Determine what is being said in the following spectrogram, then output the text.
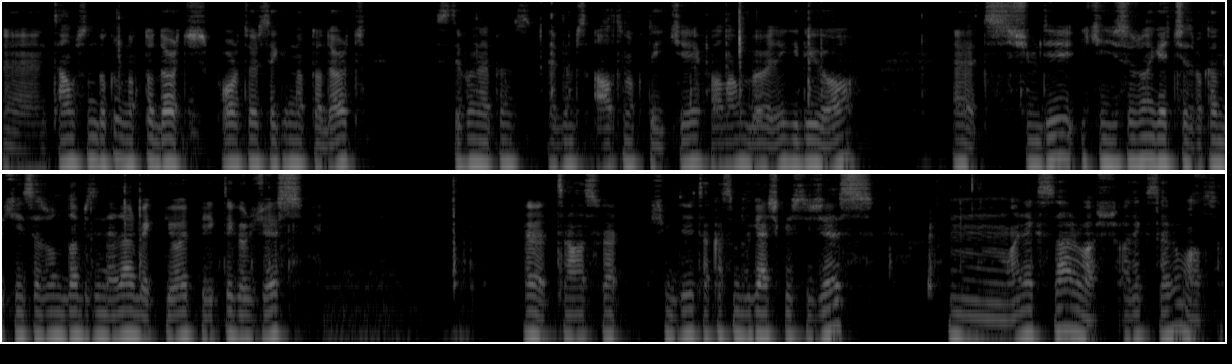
e, Thompson 9.4, Porter 8.4, Stephen Adams, Adams 6.2 falan böyle gidiyor. Evet, şimdi ikinci sezona geçeceğiz. Bakalım ikinci sezonda bizi neler bekliyor hep birlikte göreceğiz. Evet, transfer. Şimdi takasımızı gerçekleştireceğiz. Hmm, Alexar var. Alexar'ı mı alsak?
